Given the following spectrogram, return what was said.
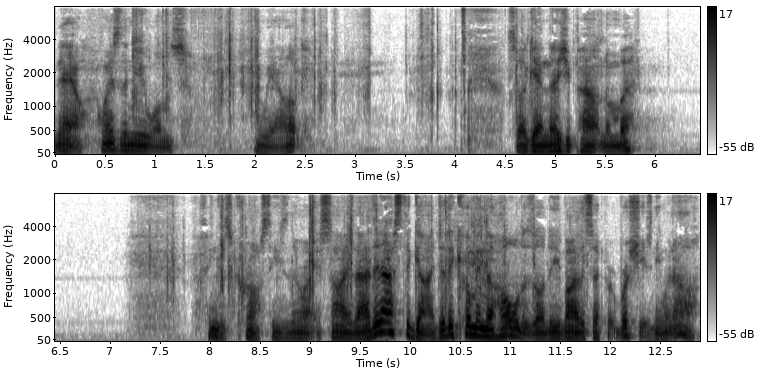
Now, where's the new ones? Here we are, look. So again, there's your part number fingers crossed these are the right size. Now, I did ask the guy, do they come in the holders or do you buy the separate brushes? And he went, oh,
